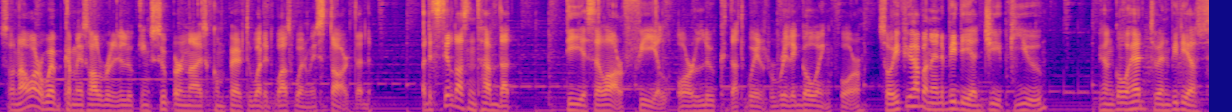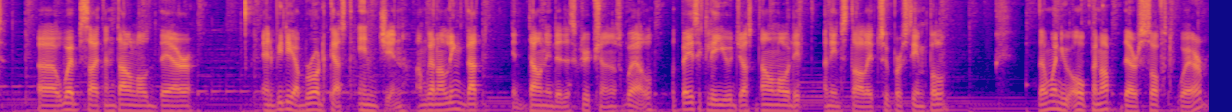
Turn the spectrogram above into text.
So now our webcam is already looking super nice compared to what it was when we started, but it still doesn't have that DSLR feel or look that we're really going for. So if you have an NVIDIA GPU, you can go ahead to NVIDIA's uh, website and download their NVIDIA Broadcast Engine. I'm gonna link that down in the description as well. But basically you just download it and install it, super simple. Then when you open up their software,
